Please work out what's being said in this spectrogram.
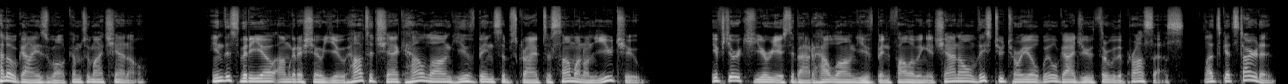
Hello guys, welcome to my channel. In this video, I'm gonna show you how to check how long you've been subscribed to someone on YouTube. If you're curious about how long you've been following a channel, this tutorial will guide you through the process. Let's get started.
